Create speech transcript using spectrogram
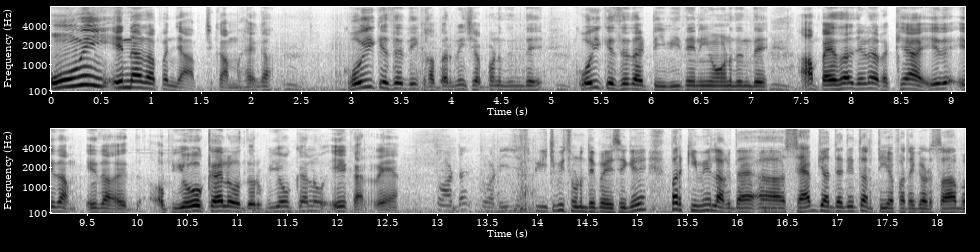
ਉਵੇਂ ਹੀ ਇਹਨਾਂ ਦਾ ਪੰਜਾਬ 'ਚ ਕੰਮ ਹੈਗਾ। ਕੋਈ ਕਿਸੇ ਦੀ ਖਬਰ ਨਹੀਂ ਛਪਣ ਦਿੰਦੇ, ਕੋਈ ਕਿਸੇ ਦਾ ਟੀਵੀ ਤੇ ਨਹੀਂ ਆਉਣ ਦਿੰਦੇ। ਆ ਪੈਸਾ ਜਿਹੜਾ ਰੱਖਿਆ, ਇਹਦੇ- ਇਹਦਾ ਇਹਦਾ ਉਪਯੋਗ ਕਹਿ ਲਓ, ਦੁਰਪਯੋਗ ਕਹਿ ਲਓ, ਇਹ ਕਰ ਰਹੇ ਆ। ਤੁਹਾਡਾ ਤੁਹਾਡੀ ਜੀ ਸਪੀਚ ਵੀ ਸੁਣਦੇ ਪਏ ਸੀਗੇ ਪਰ ਕਿਵੇਂ ਲੱਗਦਾ ਹੈ ਸਾਹਿਬਜ਼ਾਦਿਆਂ ਦੀ ਧਰਤੀ ਹੈ ਫਤਿਹਗੜ੍ਹ ਸਾਹਿਬ?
